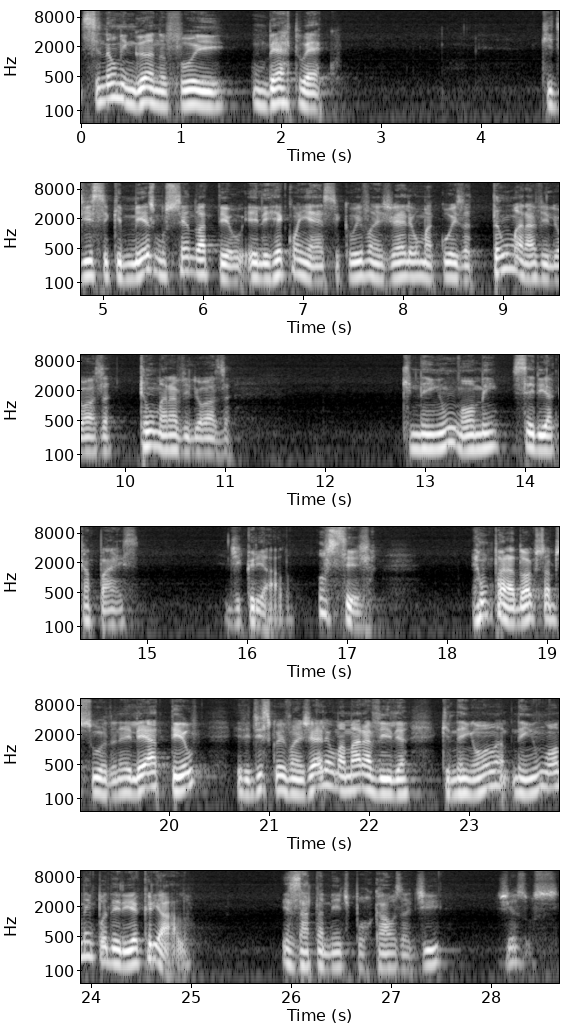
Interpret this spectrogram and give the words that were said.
Se não me engano, foi Humberto Eco que disse que, mesmo sendo ateu, ele reconhece que o Evangelho é uma coisa tão maravilhosa, tão maravilhosa, que nenhum homem seria capaz de criá-lo. Ou seja, é um paradoxo absurdo, né? Ele é ateu, ele diz que o Evangelho é uma maravilha, que nenhum, nenhum homem poderia criá-lo, exatamente por causa de Jesus.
